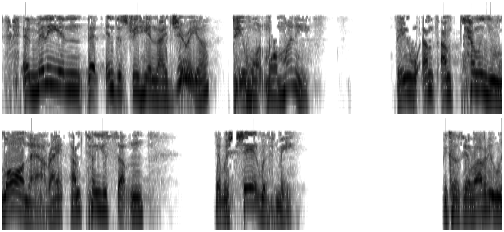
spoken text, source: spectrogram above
And many in that industry here in Nigeria, they want more money. They, I'm, I'm telling you law now, right? I'm telling you something that was shared with me. Because there are a lot of people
